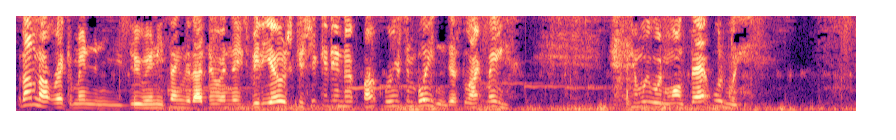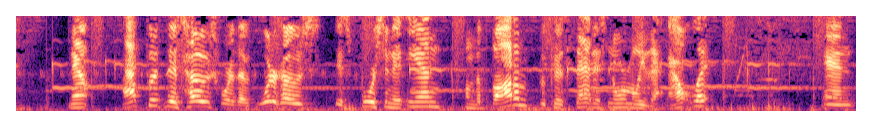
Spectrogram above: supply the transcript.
But I'm not recommending you do anything that I do in these videos because you could end up bruised, and bleeding just like me. And we wouldn't want that, would we? Now, I put this hose where the water hose is forcing it in on the bottom because that is normally the outlet. And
